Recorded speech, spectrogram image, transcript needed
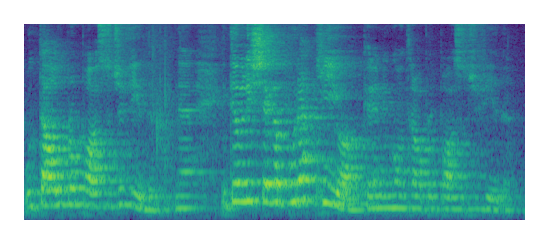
O tal do propósito de vida, né? Então ele chega por aqui, ó, querendo encontrar o propósito de vida.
